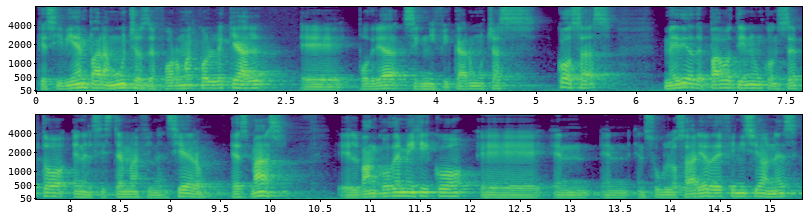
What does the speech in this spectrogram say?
que si bien para muchos de forma coloquial eh, podría significar muchas cosas, medio de pago tiene un concepto en el sistema financiero. Es más, el Banco de México eh, en, su glosario de definiciones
